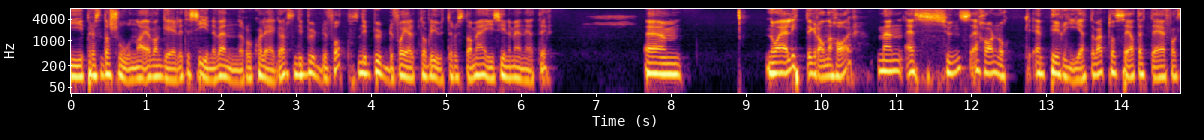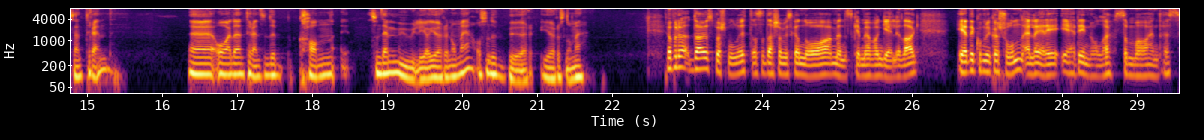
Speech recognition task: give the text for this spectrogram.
i presentasjonen av evangeliet til sine venner og kollegaer som de burde fått, som de burde få hjelp til å bli utrusta med i sine menigheter. Um, nå er jeg litt grann hard, men jeg syns jeg har nok empiri etter hvert til å se at dette er faktisk en trend. Uh, og det en trend som det kan som det er mulig å gjøre noe med, og som det bør gjøres noe med. Ja, for da er jo spørsmålet mitt, altså dersom vi skal nå mennesker med evangeliet i dag, er det kommunikasjonen eller er det, er det innholdet som må endres?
